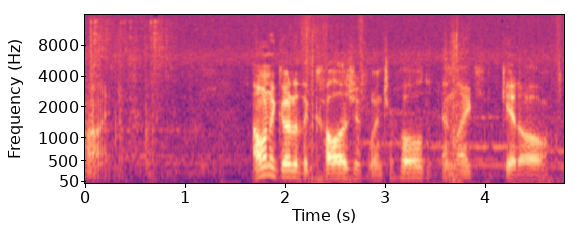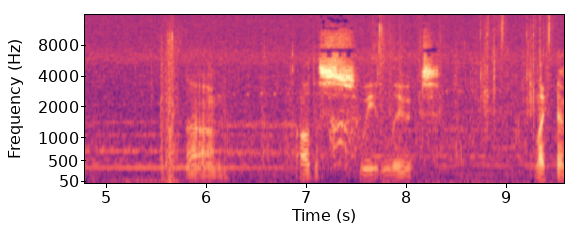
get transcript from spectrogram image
On. I want to go to the College of Winterhold and like get all, um, all the sweet loot, like the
